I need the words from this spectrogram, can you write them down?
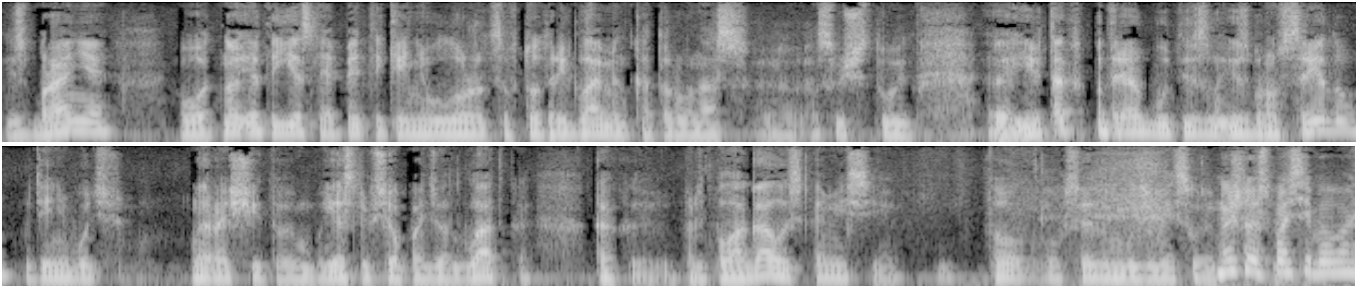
избрания. Вот. Но это если, опять-таки, они уложатся в тот регламент, который у нас э, существует. Э, и так патриарх будет из, избран в среду, где-нибудь мы рассчитываем, если все пойдет гладко, как предполагалось комиссией, то в среду мы будем иметь свой. Ну что, спасибо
